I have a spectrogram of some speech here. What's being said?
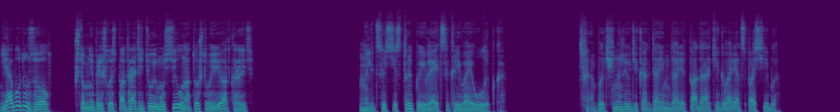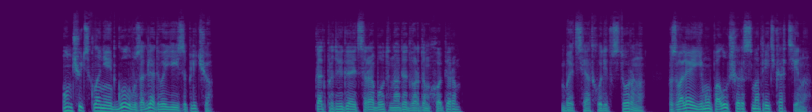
Я буду зол, что мне пришлось потратить уйму сил на то, чтобы ее открыть. На лице сестры появляется кривая улыбка. Обычно люди, когда им дарят подарки, говорят спасибо. Он чуть склоняет голову, заглядывая ей за плечо. Как продвигается работа над Эдвардом Хоппером? Бетси отходит в сторону, позволяя ему получше рассмотреть картину.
